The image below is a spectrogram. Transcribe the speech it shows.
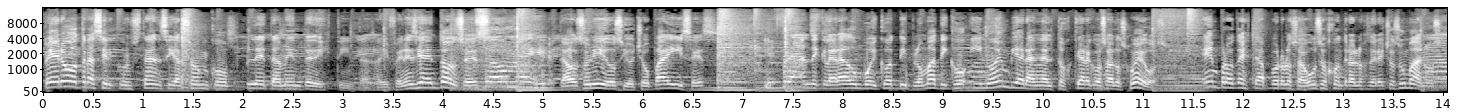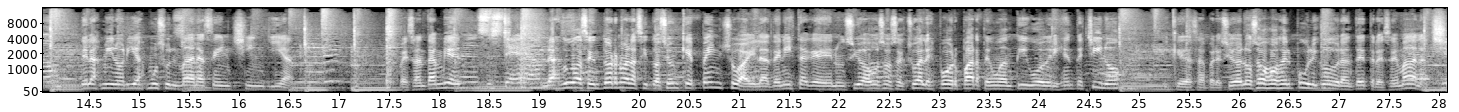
Pero otras circunstancias son completamente distintas. A diferencia de entonces, Estados Unidos y ocho países han declarado un boicot diplomático y no enviarán altos cargos a los Juegos, en protesta por los abusos contra los derechos humanos de las minorías musulmanas en Xinjiang. Pesan también las dudas en torno a la situación que Peng Shuai, la tenista que denunció abusos sexuales por parte de un antiguo dirigente chino y que desapareció de los ojos del público durante tres semanas.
